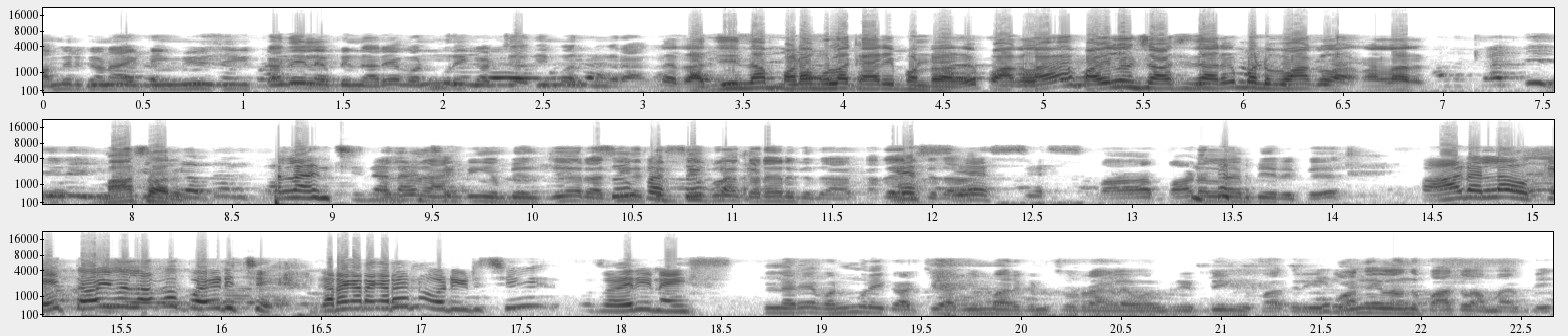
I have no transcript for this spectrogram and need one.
அமீர் கான் ஆக்டிங் மியூசிக் கதையில எப்படி நிறைய வன்முறை காட்சி அதிகமா இருக்குங்கிறாங்க. ரஜினி தான் படம் ஃபுல்லா கேரி பண்றாரு. பார்க்கலாம். வயலன்ஸ் ஜாஸ்தி தான் இருக்கு பட் பார்க்கலாம். நல்லா இருக்கு. மாசா இருக்கு. நல்லா இருந்துச்சு நல்லா ரஜினி ஆக்டிங் எப்படி இருந்துச்சு? ரசிகர் திருப்தி போல கடை இருக்குதா? கதை இருக்குதா? பா- பாடல்லாம் எப்படி இருக்கு? பாடெல்லாம் ஓகே தொய்வு இல்லாம போயிடுச்சு. கட கட கடன்னு ஓடிடுச்சு. வெரி நைஸ் நிறைய வன்முறை காட்சி அதிகமா இருக்குன்னு சொல்றாங்களே ஒரு எப்படி பாக்குறீங்க? குழந்தைகளை வந்து பாக்கலாமா எப்படி?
